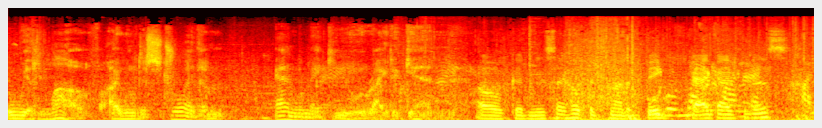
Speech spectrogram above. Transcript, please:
With love, I will destroy them and make you right again. Oh goodness, I hope it's not a big bad guy for this. Hun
